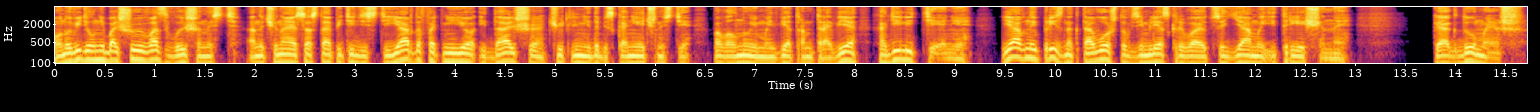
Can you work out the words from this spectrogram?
Он увидел небольшую возвышенность, а начиная со 150 ярдов от нее и дальше, чуть ли не до бесконечности, по волнуемой ветром траве, ходили тени. Явный признак того, что в земле скрываются ямы и трещины. «Как думаешь,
